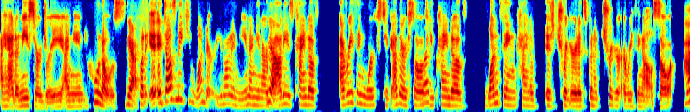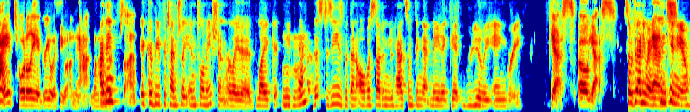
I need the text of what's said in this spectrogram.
I had a knee surgery. I mean, who knows? Yeah. But it, it does make you wonder. You know what I mean? I mean, our yeah. bodies kind of everything works together. So right. if you kind of one thing kind of is triggered, it's going to trigger everything else. So right. I totally agree with you on that. 100%. I think it could be potentially inflammation related. Like mm-hmm. you had this disease, but then all of a sudden you had something that made it get really angry. Yes. Oh, yes. So anyway, and continue.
